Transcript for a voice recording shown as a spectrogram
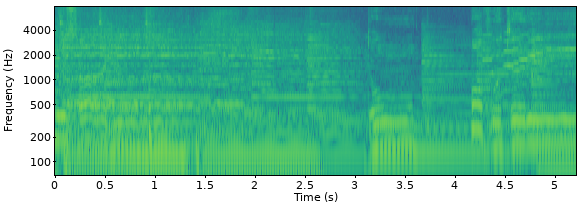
nos olhos de um povo triste.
